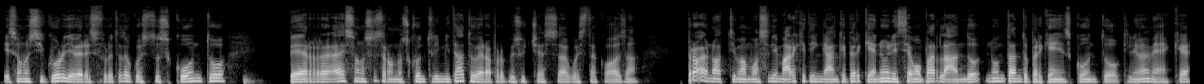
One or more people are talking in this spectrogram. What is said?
e sono sicuro di aver sfruttato questo sconto per adesso non so se era uno sconto limitato o era proprio successa questa cosa. Però è un'ottima mossa di marketing anche perché noi ne stiamo parlando non tanto perché è in sconto Clima Mac,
